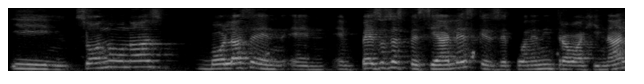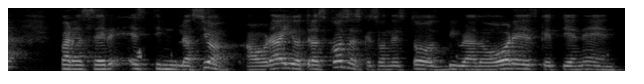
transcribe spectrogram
y son unas bolas en, pesos especiales que se ponen intravaginal para hacer estimulación. Ahora hay otras cosas que son estos vibradores que tienen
